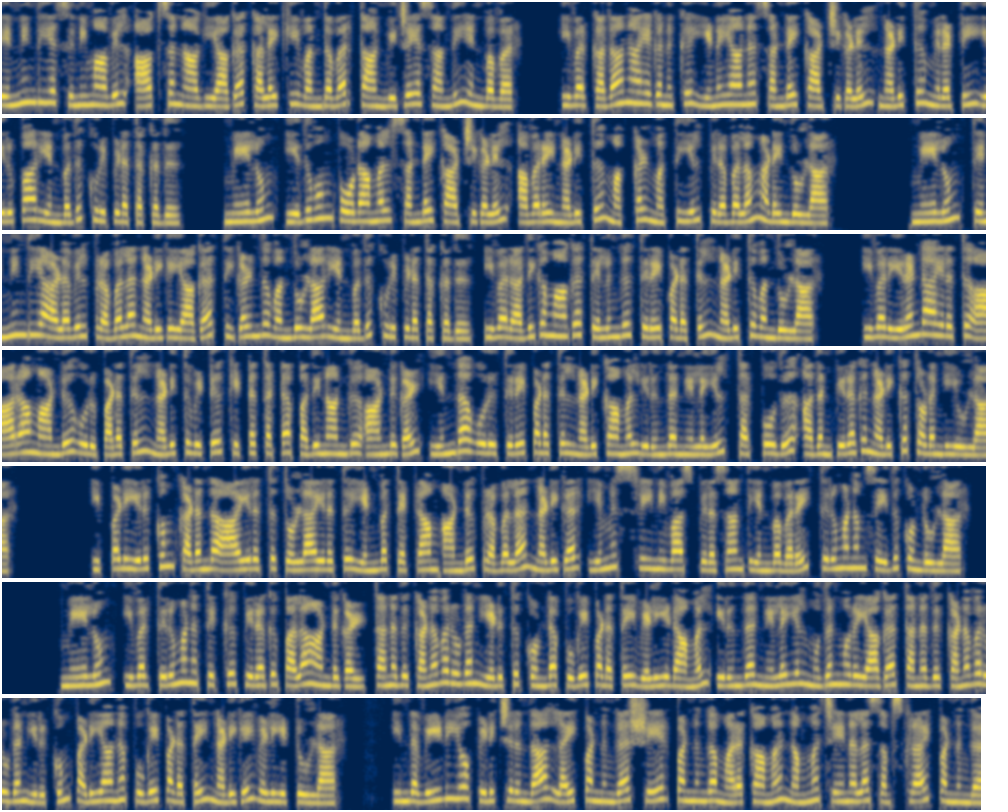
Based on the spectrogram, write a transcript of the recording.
தென்னிந்திய சினிமாவில் ஆக்சன் ஆகியாக கலைக்கு வந்தவர் தான் விஜயசாந்தி என்பவர். இவர் கதாநாயகனுக்கு இணையான சண்டை காட்சிகளில் நடித்து மிரட்டி இருப்பார் என்பது குறிப்பிடத்தக்கது. மேலும் எதுவும் போடாமல் சண்டை காட்சிகளில் அவரை நடித்து மக்கள் மத்தியில் பிரபலம் அடைந்துள்ளார். மேலும் தென்னிந்திய அளவில் பிரபல நடிகையாக திகழ்ந்து வந்துள்ளார் என்பது குறிப்பிடத்தக்கது. இவர் அதிகமாக தெலுங்கு திரைப்படத்தில் நடித்து வந்துள்ளார். இவர் இரண்டாயிரத்து ஆறாம் ஆண்டு ஒரு படத்தில் நடித்துவிட்டு கிட்டத்தட்ட பதினான்கு ஆண்டுகள் எந்த ஒரு திரைப்படத்தில் நடிக்காமல் இருந்த நிலையில் தற்போது அதன் பிறகு நடிக்கத் தொடங்கியுள்ளார். இப்படி இருக்கும் கடந்த ஆயிரத்து தொள்ளாயிரத்து எண்பத்தெட்டாம் ஆண்டு பிரபல நடிகர் எம் எஸ் ஸ்ரீனிவாஸ் பிரசாந்த் என்பவரை திருமணம் செய்து கொண்டுள்ளார். மேலும் இவர் திருமணத்திற்கு பிறகு பல ஆண்டுகள் தனது கணவருடன் எடுத்துக்கொண்ட புகைப்படத்தை வெளியிடாமல் இருந்த நிலையில் முதன்முறையாக தனது கணவருடன் இருக்கும் படியான புகைப்படத்தை நடிகை வெளியிட்டுள்ளார். இந்த வீடியோ பிடிச்சிருந்தா லைக் பண்ணுங்க ஷேர் பண்ணுங்க மறக்காம நம்ம சேனலை சப்ஸ்கிரைப் பண்ணுங்க.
